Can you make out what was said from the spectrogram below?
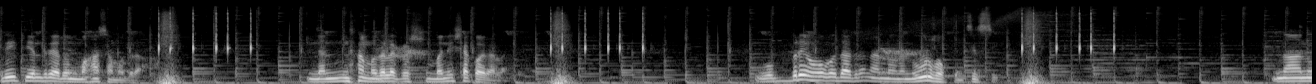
ಪ್ರೀತಿ ಅಂದರೆ ಅದೊಂದು ಮಹಾಸಮುದ್ರ. ನನ್ನ ಮೊದಲ ಕ್ರಶ್ ಮನುಷ್ಯ ಕೋರಲ್ಲ ಒಬ್ಬರೇ ಹೋಗೋದಾದ್ರೆ ನಾನು ನನ್ನ ಊರಿಗೆ ಹೋಗ್ತೀನಿ ಸಿರ್ಸಿ. ನಾನು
